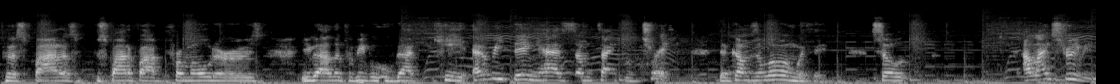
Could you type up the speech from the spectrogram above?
Spotify promoters. You got to look for people who've got key. Everything has some type of trick that comes along with it. So I like streaming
